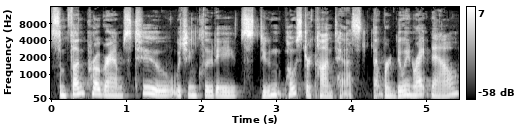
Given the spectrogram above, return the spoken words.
some fun programs too, which include a student poster contest that we're doing right now,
